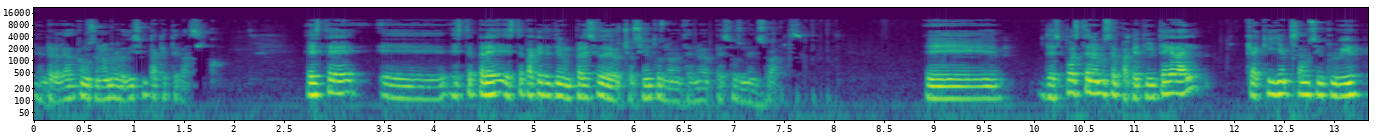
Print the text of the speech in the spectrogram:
en realidad como su nombre lo dice, un paquete básico. Este, eh, este, este, paquete tiene un precio de 899 pesos mensuales. Eh, después tenemos el paquete integral, que aquí ya empezamos a incluir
